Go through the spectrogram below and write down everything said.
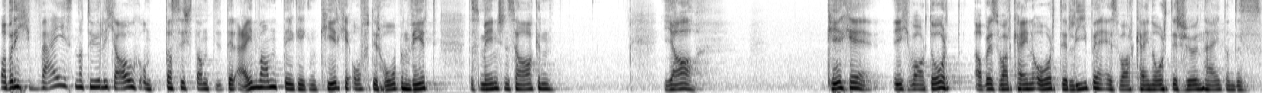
Aber ich weiß natürlich auch, und das ist dann der Einwand, der gegen Kirche oft erhoben wird, dass Menschen sagen, ja, Kirche, ich war dort, aber es war kein Ort der Liebe, es war kein Ort der Schönheit und es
